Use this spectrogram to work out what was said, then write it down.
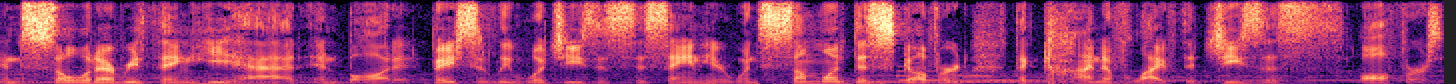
and sold everything he had and bought it. Basically, what Jesus is saying here, when someone discovered the kind of life that Jesus offers,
